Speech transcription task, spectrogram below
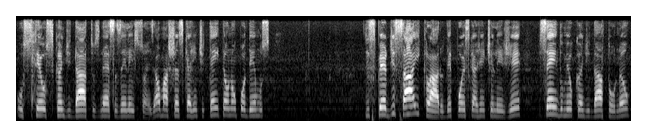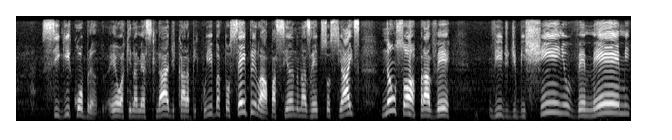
os seus candidatos nessas eleições. É uma chance que a gente tem, então não podemos desperdiçar e, claro, depois que a gente eleger, sendo meu candidato ou não, seguir cobrando. Eu aqui na minha cidade, Carapicuíba, tô sempre lá, passeando nas redes sociais, não só para ver vídeo de bichinho, ver meme,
